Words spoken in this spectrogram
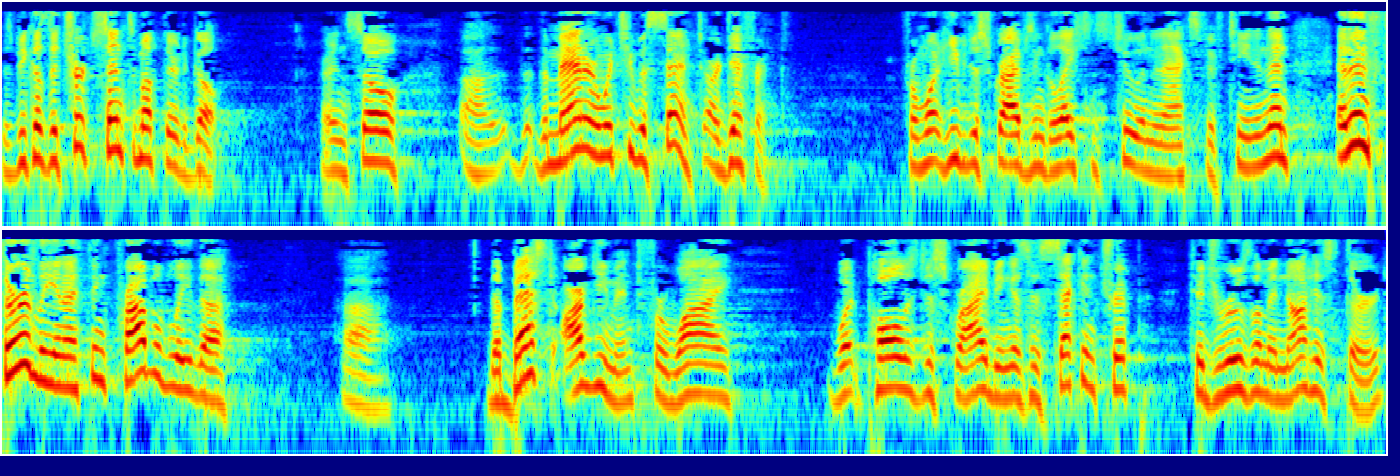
is because the church sent him up there to go. Right? And so uh, the, the, manner in which he was sent are different from what he describes in Galatians 2 and in Acts 15. And then, and then thirdly, and I think probably the uh, the best argument for why what Paul is describing as his second trip to Jerusalem and not his third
